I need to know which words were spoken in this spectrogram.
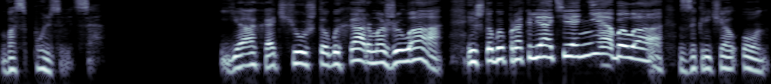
воспользуется. «Я хочу, чтобы Харма жила, и чтобы проклятия не было!» — закричал он.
